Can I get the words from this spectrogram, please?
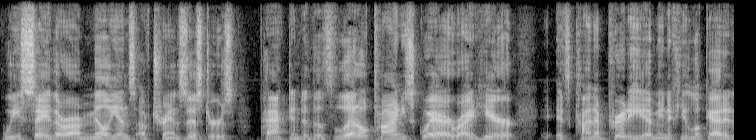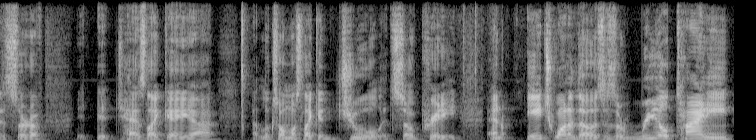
we say there are millions of transistors packed into this little tiny square right here. It's kind of pretty. I mean, if you look at it, it's sort of, it, has like a, uh, it looks almost like a jewel. It's so pretty. And each one of those is a real tiny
